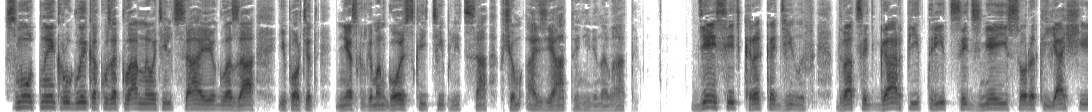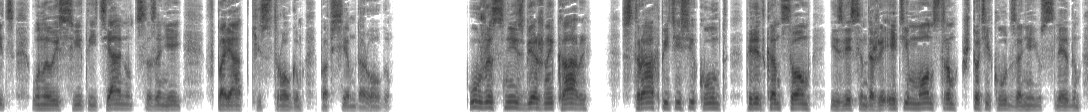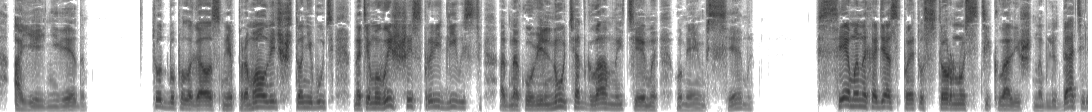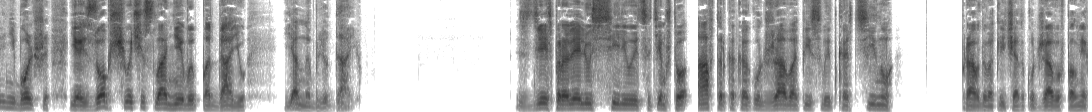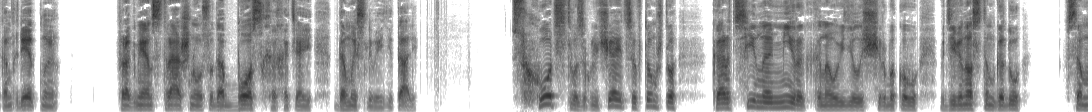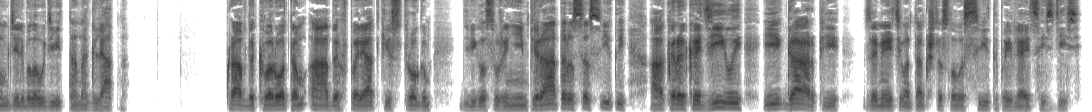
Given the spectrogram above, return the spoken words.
Смутные круглы, как у закланного тельца, ее глаза, и портят несколько монгольский тип лица, в чем азиаты не виноваты. Десять крокодилов, двадцать гарпий, тридцать змей и сорок ящериц унылой свитой тянутся за ней в порядке строгом по всем дорогам. Ужас неизбежной кары, страх пяти секунд перед концом известен даже этим монстрам, что текут за нею следом, а ей неведом. Тут бы полагалось мне промолвить что-нибудь на тему высшей справедливости, однако увильнуть от главной темы умеем все мы. Все мы, находясь по эту сторону стекла, лишь наблюдатели, не больше. Я из общего числа не выпадаю, я наблюдаю. Здесь параллель усиливается тем, что автор, как Акуджава, описывает картину, правда, в отличие от Акуджавы, вполне конкретную, фрагмент страшного суда Босха, хотя и домысливые детали. Сходство заключается в том, что картина мира, как она увидела Щербакову в девяностом году, в самом деле была удивительно наглядна. Правда, к воротам ада в порядке строгом двигался уже не император со свитой, а крокодилы и гарпии. Заметим, однако, что слово «свита» появляется и здесь.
